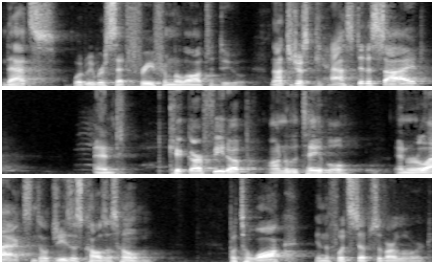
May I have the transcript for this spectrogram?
That's what we were set free from the law to do. Not to just cast it aside and kick our feet up onto the table and relax until Jesus calls us home, but to walk in the footsteps of our Lord,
